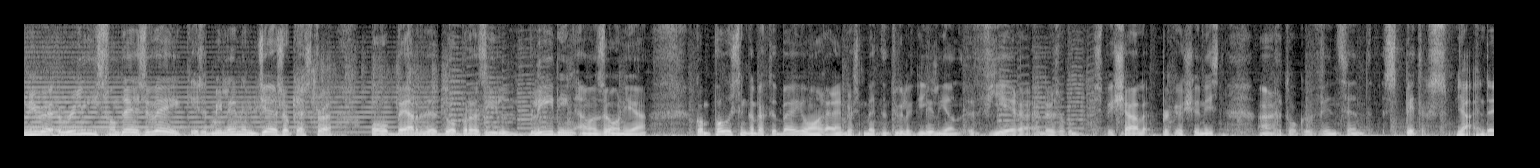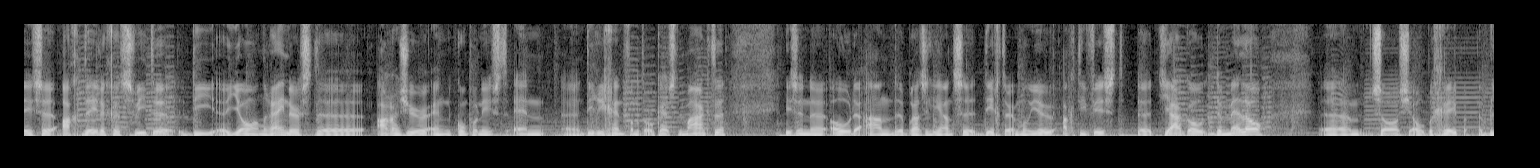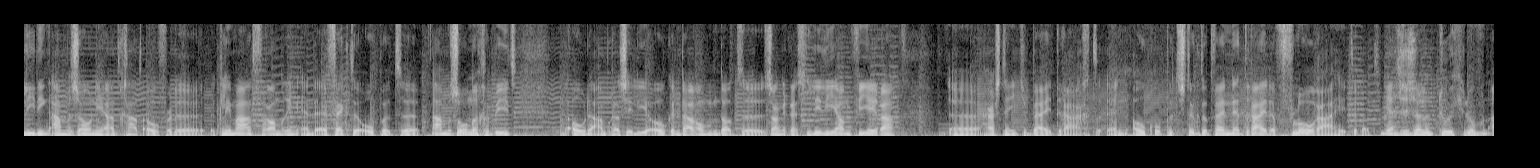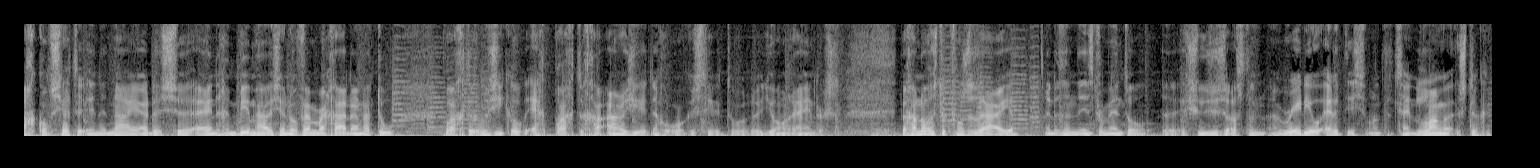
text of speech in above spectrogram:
Nieuwe release van deze week is het Millennium Jazz Orchestra O Berde do Brasil, Bleeding Amazonia. Composed in contact bij Johan Reinders met natuurlijk Lilian Vieira. En er is ook een speciale percussionist aangetrokken, Vincent Spitters. Ja, en deze achtdelige suite die eh, Johan Reinders, de arrangeur en componist en eh, dirigent van het orkest, maakte, is een eh, ode aan de Braziliaanse dichter en milieuactivist Thiago de Mello. Ehm, zoals je al begreep, Bleeding Amazonia. Het gaat over de klimaatverandering en de effecten op het eh, Amazonegebied. Een ode aan Brazilië ook. En daarom dat eh, zangeres Lilian Vieira eh, haar steentje bijdraagt. En ook op het stuk dat wij net draaiden, Flora heette dat. Ja, ze zullen een toertje doen van acht concerten in het najaar. Dus eindigen in Bimhuis in november. Ga daar naartoe. Prachtige muziek, ook echt prachtig gearrangeerd en georchestreerd door eh, Johan Reinders. We gaan nog een stuk van ze draaien. En dat is een instrumental. Eh excuses als het een, een radio-edit is, want het zijn lange stukken.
